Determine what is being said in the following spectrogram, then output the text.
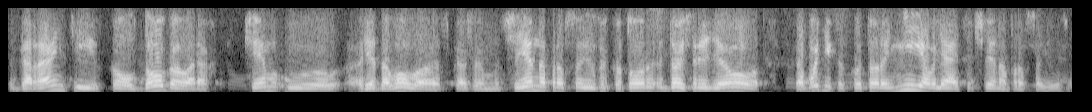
гарантий в договорах, чем у рядового, скажем, члена профсоюза, который, то есть рядового работника, который не является членом профсоюза.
